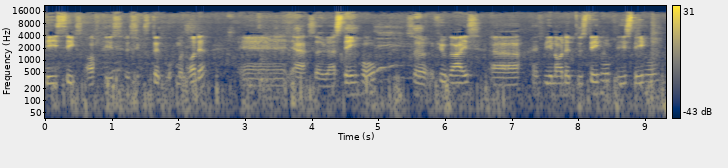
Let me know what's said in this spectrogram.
day 6 of this restricted movement order. And yeah, so we are staying home. So if you guys uh, have been ordered to stay home, please stay home,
